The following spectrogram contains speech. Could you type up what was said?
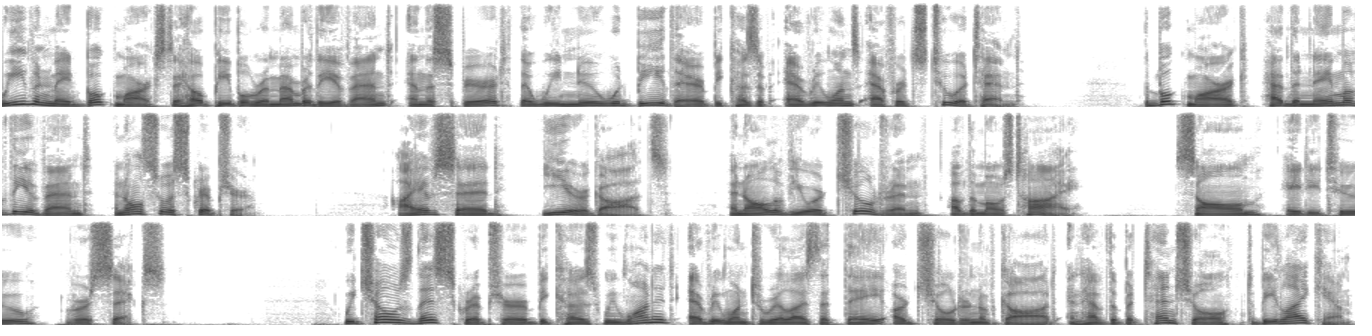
We even made bookmarks to help people remember the event and the spirit that we knew would be there because of everyone's efforts to attend. The bookmark had the name of the event and also a scripture. I have said, Ye are gods, and all of you are children of the Most High. Psalm 82, verse 6. We chose this scripture because we wanted everyone to realize that they are children of God and have the potential to be like Him.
